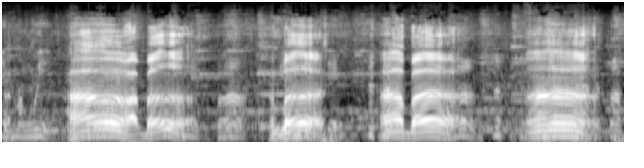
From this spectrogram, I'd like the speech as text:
feathers. Ba. The They- feathers came from. Ba, in Mengwi. Oh, a bird. A bird. Oh, bird. Ah. Ba.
